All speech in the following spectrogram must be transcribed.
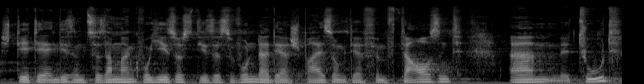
steht er in diesem Zusammenhang, wo Jesus dieses Wunder der Speisung der 5000 ähm, tut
